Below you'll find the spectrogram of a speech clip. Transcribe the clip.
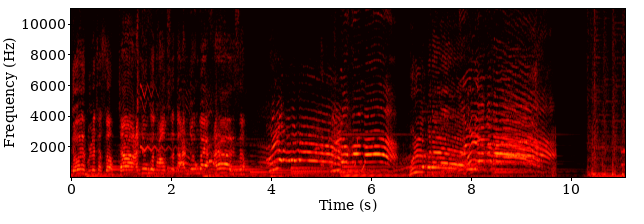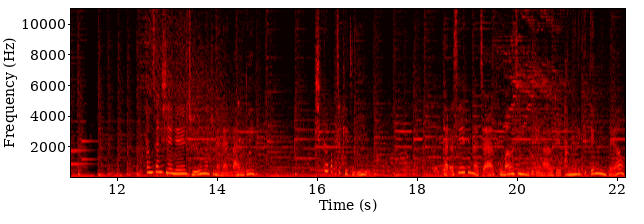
너나 물려쳤어. 자, 안 좋은 거 다 없었다. 안 좋은 거야. 가라. 그랬어. 물러가라. 평상시에는 조용하기만 한 마을이 시끌벅적해진 이유. 바로 새해를 맞아 고마운 손님들이 마을을 방문했기 때문인데요.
